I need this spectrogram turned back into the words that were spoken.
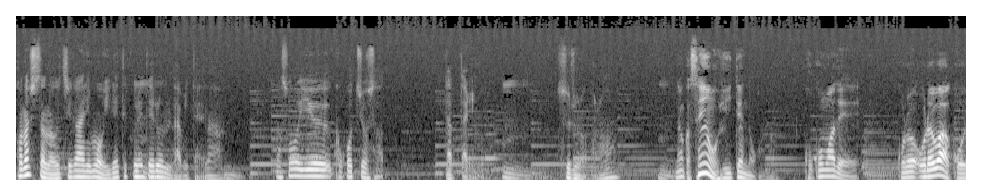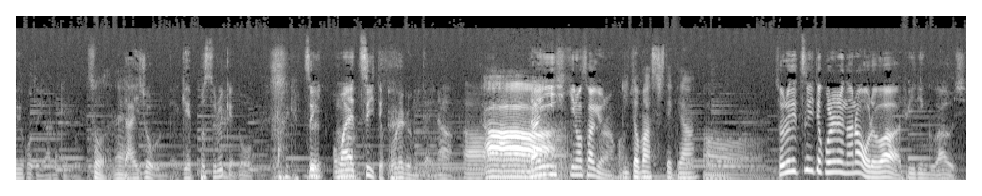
この人の内側にもう入れてくれてるんだみたいな、まあ、そういう心地よさだったりもうんするのかな。ん。か線を引いてんのかな。ここまでこれ俺はこういうことやるけどなそうだね。大丈夫みたいな。ゲップするけどついお前ついてこれるみたいなああー。ライン引きの作業なのかもしれない。リトマス的な？それでついてこれるなら俺はフィーリングが合うし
